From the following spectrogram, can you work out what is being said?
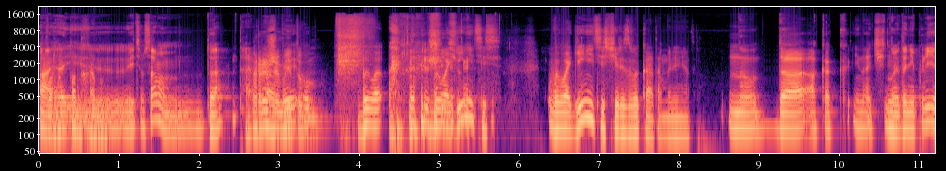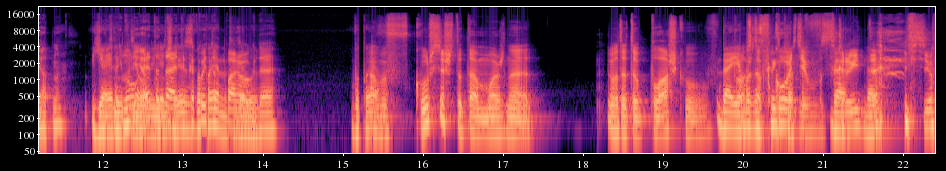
А, э, Порнхабом. этим самым, да. Да. Рыжим Вы- ютубом. Вы, ло- вы логинитесь? Вы логинитесь через ВК там или нет? Ну да, а как иначе? Но это неприятно. Я это не ну, делаю, это я да, через это какой-то это порог, делаю. да. VPN. А вы в курсе, что там можно вот эту плашку Да, просто можно в коде просто. Да, вскрыть, да. да, и все.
